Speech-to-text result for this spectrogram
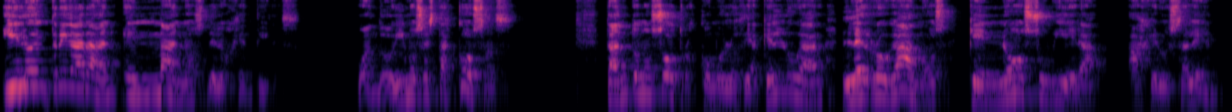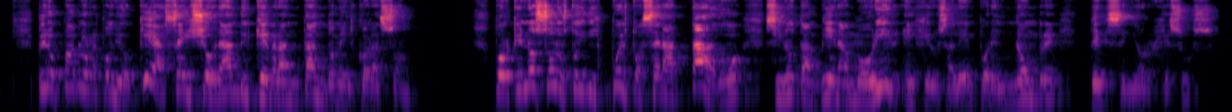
y lo entregarán en manos de los gentiles. Cuando oímos estas cosas, tanto nosotros como los de aquel lugar le rogamos que no subiera a Jerusalén. Pero Pablo respondió, ¿qué hacéis llorando y quebrantándome el corazón? Porque no solo estoy dispuesto a ser atado, sino también a morir en Jerusalén por el nombre del Señor Jesús.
